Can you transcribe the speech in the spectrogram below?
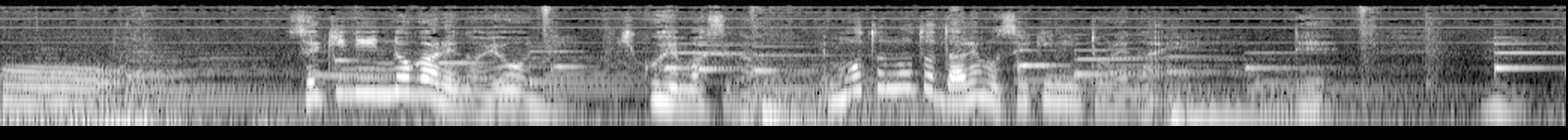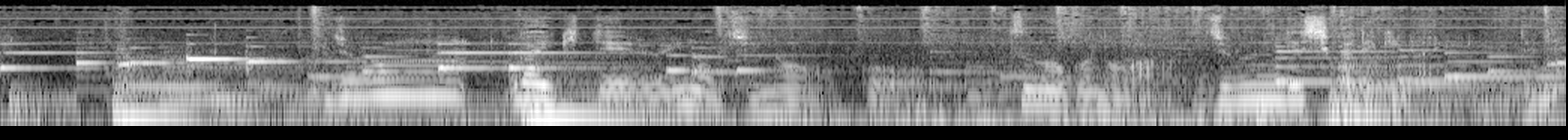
こう責任逃れのように聞こえますがもともと誰も責任取れないんで、うん、自分が生きている命の紡ぐのは自分でしかできないのでね、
